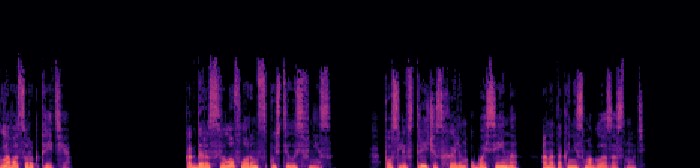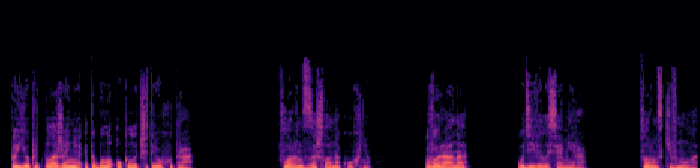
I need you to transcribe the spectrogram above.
Глава 43. Когда рассвело, Флоренс спустилась вниз. После встречи с Хелен у бассейна она так и не смогла заснуть. По ее предположению, это было около четырех утра. Флоренс зашла на кухню. «Вы рано», — удивилась Амира. Флоренс кивнула.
